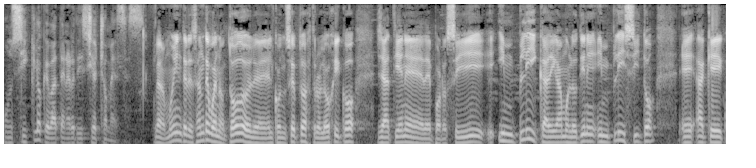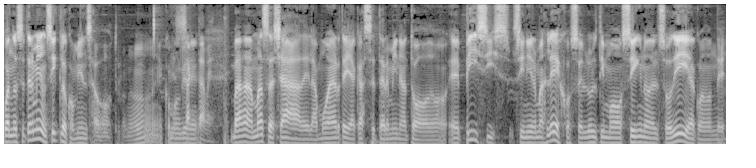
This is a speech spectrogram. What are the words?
un ciclo que va a tener 18 meses. Claro, muy interesante. Bueno, todo el, el concepto astrológico ya tiene de por sí, implica, digamos, lo tiene implícito eh, a que cuando se termina un ciclo comienza otro, ¿no? Es como Exactamente. que va más allá de la muerte y acá se termina todo. Eh, Piscis, sin ir más lejos, el último signo del zodíaco, donde,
